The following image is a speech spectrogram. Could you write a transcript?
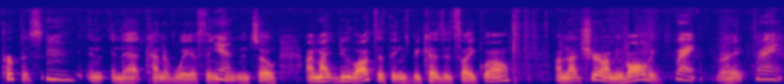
purpose Hmm. in, in that kind of way of thinking. Yeah. And so I might do lots of things because it's like, well, I'm not sure. I'm evolving, Right. right? Right.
